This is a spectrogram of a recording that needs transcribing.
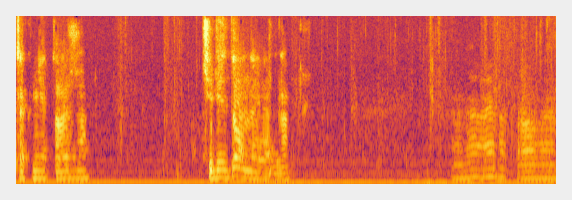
Так мне тоже. Через дом, наверное. Ну давай попробуем.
